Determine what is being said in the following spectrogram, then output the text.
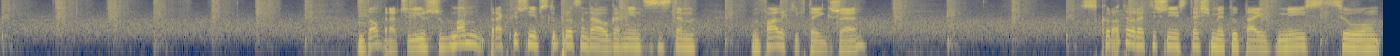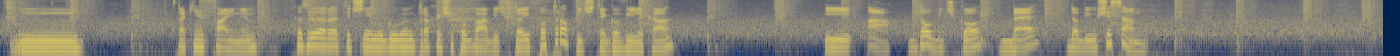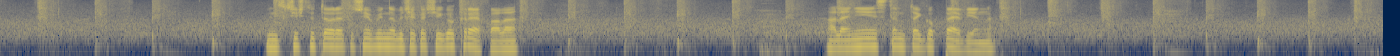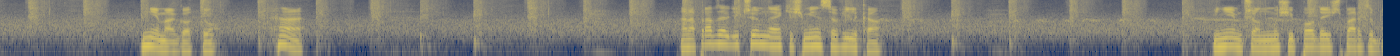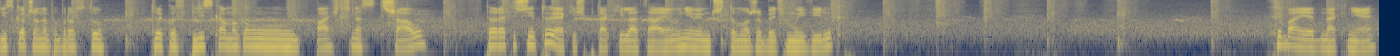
Dobra, czyli już mam praktycznie w 100% ogarnięty system walki w tej grze. Skoro teoretycznie jesteśmy tutaj w miejscu mm, takim fajnym, to teoretycznie mógłbym trochę się pobawić w to i potropić tego wilka. I A. Dobić go, B. Dobił się sam. Więc gdzieś tu teoretycznie powinna być jakaś jego krew, ale... Ale nie jestem tego pewien. Nie ma go tu. Ha. A naprawdę liczyłem na jakieś mięso wilka. I nie wiem, czy on musi podejść bardzo blisko, czy one po prostu tylko z bliska mogą paść na strzał. Teoretycznie tu jakieś ptaki latają. Nie wiem, czy to może być mój wilk. Chyba jednak nie.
